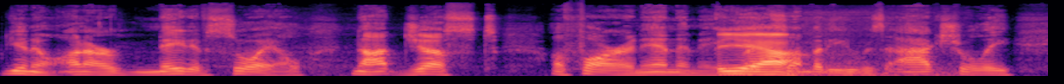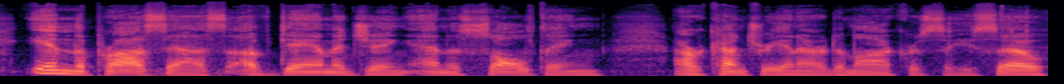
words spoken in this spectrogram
you know on our native soil, not just a foreign enemy, Yeah. but somebody who was actually in the process of damaging and assaulting our country and our democracy. So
